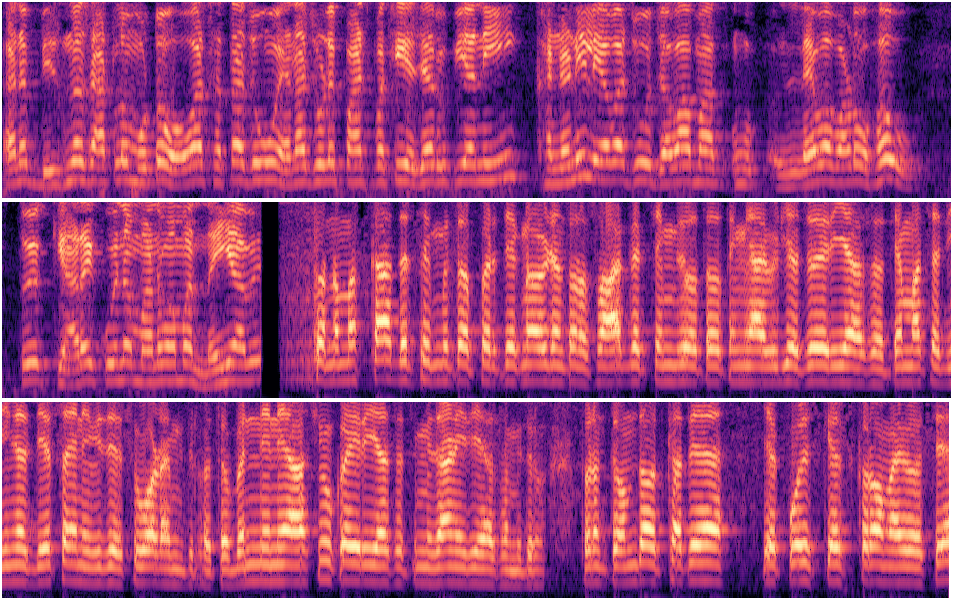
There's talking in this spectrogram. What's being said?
અને બિઝનેસ આટલો મોટો હોવા છતાં જો હું એના જોડે પાંચ પચીસ હજાર રૂપિયાની ખંડણી લેવા જો જવા લેવા વાળો હોઉં, તો એ ક્યારેય કોઈના માનવામાં નહીં આવે. તો નમસ્કાર દર્શક મિત્રો પ્રત્યેક નવા વીડિયો સ્વાગત છે મિત્રો. તો તમે આ વીડિયો જોઈ રહ્યા છો, તેમાં છે દિનેશ દેસાઈ અને વિજય સુવાડા મિત્રો. તો બંનેને આ શું કહી રહ્યા છે તમે જાણી રહ્યા છો મિત્રો. પરંતુ અમદાવાદ ખાતે એક પોલીસ કેસ કરવામાં આવ્યો છે,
